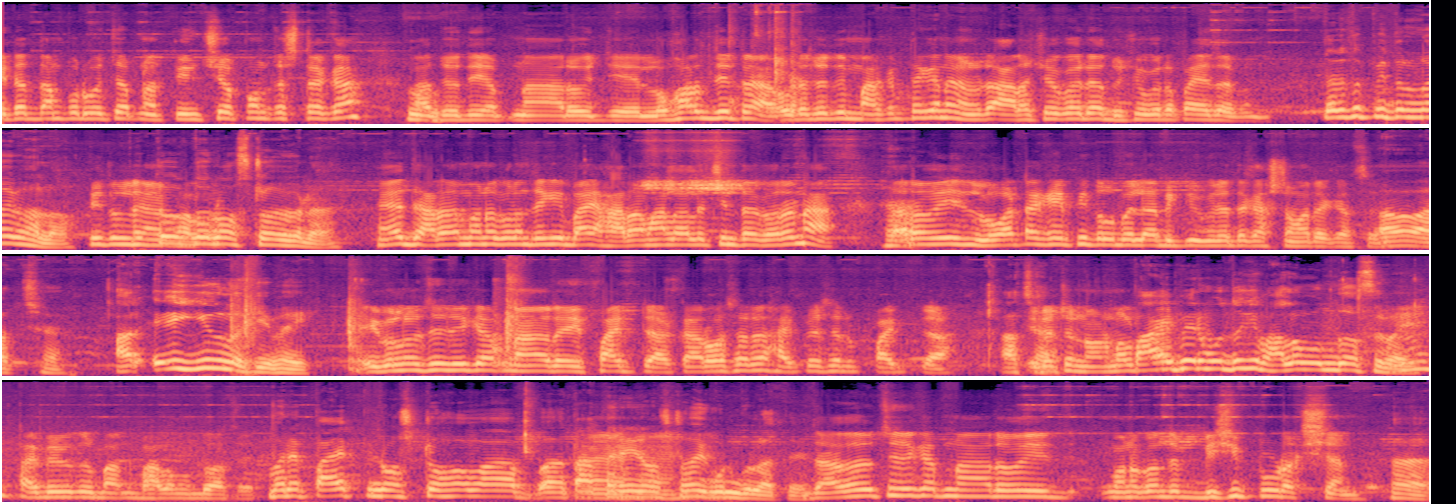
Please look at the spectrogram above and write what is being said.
এটার দাম পড়বে হচ্ছে আপনার তিনশো পঞ্চাশ টাকা। আর যদি আপনার ওই যে লোহার যেটা ওটা যদি মার্কেট থেকে নেন ওটা আড়াইশো করে দুশো করে পেয়ে যাবেন তাহলে তো পিতল নয় ভালো। পিতল তো। নষ্ট হবে না। হ্যাঁ যারা মনে করেন যে কি ভাই হারাম হালালে চিন্তা করে না হ্যাঁ। তারা ওই লোহাটাকে পিতল বলে বিক্রি করে দেয় কাস্টমারের কাছে। ও আচ্ছা। আর এইগুলো কি ভাই? এগুলো হচ্ছে যে কি আপনার এই কারওয়াসারের হাই পাইপটা। এটা হচ্ছে নর্মাল পাইপ পাইপের মধ্যে কি ভালো মন্দ আছে ভাই? পাইপের ভা- ভালো মন্দ আছে। মানে পাইপ নষ্ট হওয়া তাড়াতাড়ি হ্যাঁ, নষ্ট হয় কোনগুলাতে? যাদের হচ্ছে যে কি আপনার ওই মনে করেন যে বেশি প্রোডাকশন হ্যাঁ।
